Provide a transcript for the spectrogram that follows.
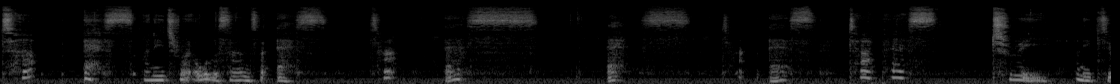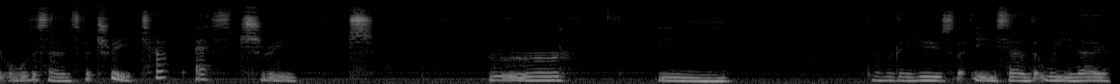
tap S. I need to write all the sounds for S. Tap S. S. Tap S. Tap S. Tree. I need to do all the sounds for tree. Tap S. Tree. T. R. E. And we're going to use the E sound that we know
